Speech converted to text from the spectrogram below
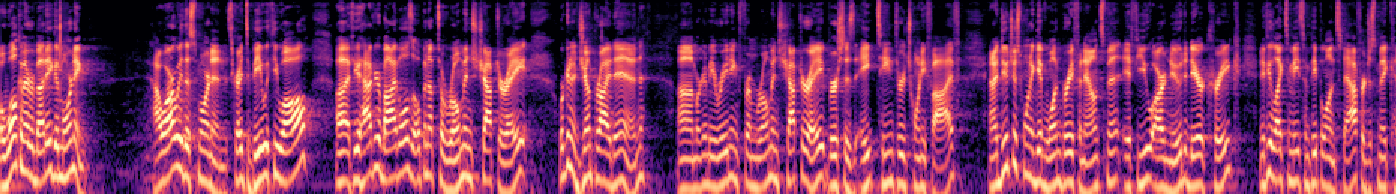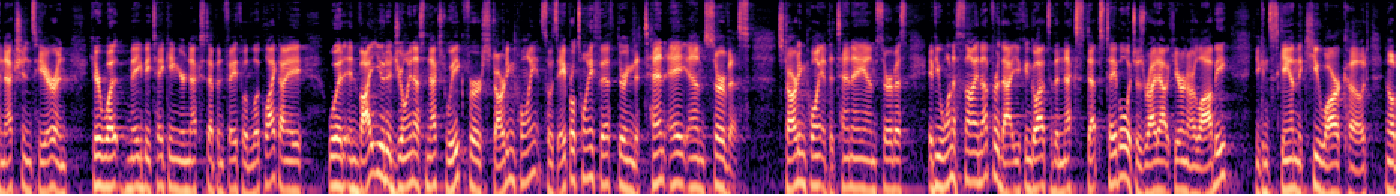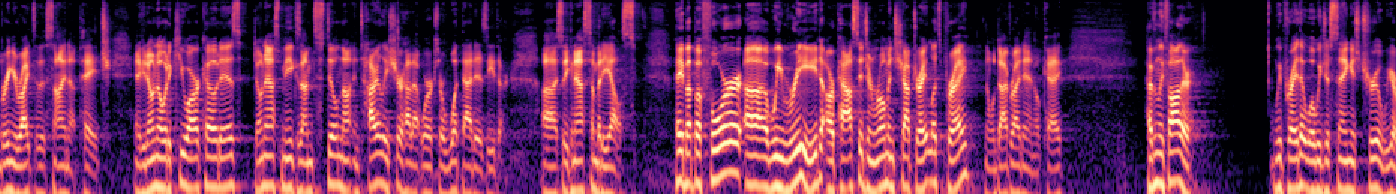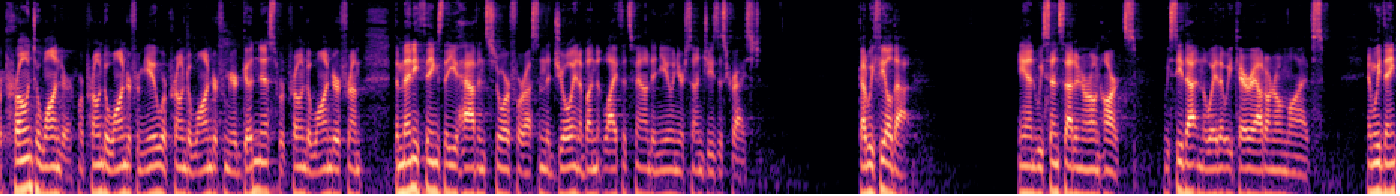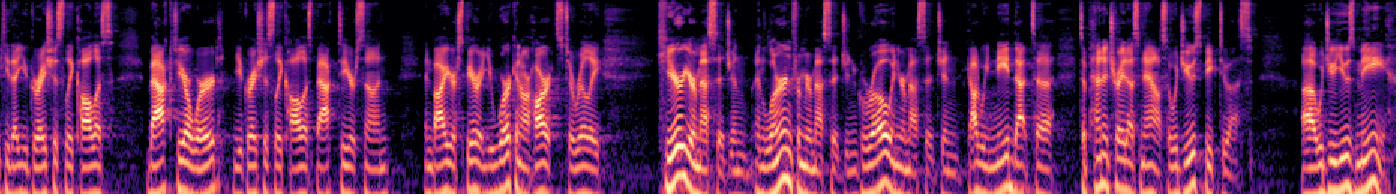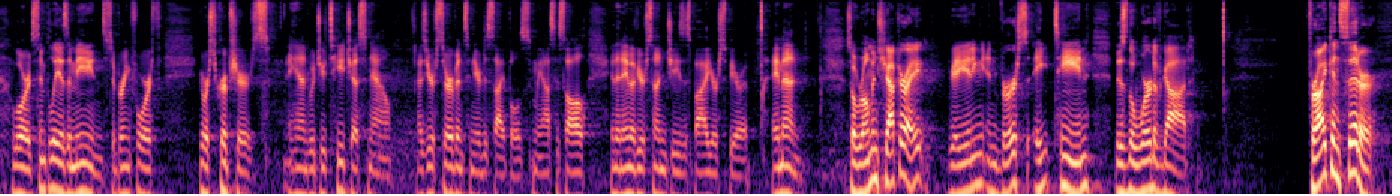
Well, welcome everybody. Good morning. How are we this morning? It's great to be with you all. Uh, if you have your Bibles, open up to Romans chapter 8. We're going to jump right in. Um, we're going to be reading from Romans chapter 8, verses 18 through 25. And I do just want to give one brief announcement. If you are new to Deer Creek, and if you'd like to meet some people on staff or just make connections here and hear what maybe taking your next step in faith would look like, I would invite you to join us next week for Starting Point. So it's April 25th during the 10 a.m. service starting point at the 10 a.m. service. If you want to sign up for that, you can go out to the next steps table, which is right out here in our lobby. You can scan the QR code, and it'll bring you right to the sign up page. And if you don't know what a QR code is, don't ask me because I'm still not entirely sure how that works or what that is either. Uh, so you can ask somebody else. Hey, but before uh, we read our passage in Romans chapter 8, let's pray, and we'll dive right in, okay? Heavenly Father, we pray that what we just sang is true. We are prone to wander. We're prone to wander from you. We're prone to wander from your goodness. We're prone to wander from the many things that you have in store for us and the joy and abundant life that's found in you and your Son, Jesus Christ. God, we feel that. And we sense that in our own hearts. We see that in the way that we carry out our own lives. And we thank you that you graciously call us back to your word. You graciously call us back to your Son. And by your Spirit, you work in our hearts to really hear your message and, and learn from your message and grow in your message. And God, we need that to, to penetrate us now. So would you speak to us? Uh, would you use me, Lord, simply as a means to bring forth your scriptures? And would you teach us now as your servants and your disciples? And we ask this all in the name of your Son, Jesus, by your Spirit. Amen. So, Romans chapter 8, beginning in verse 18, this is the word of God. For I consider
